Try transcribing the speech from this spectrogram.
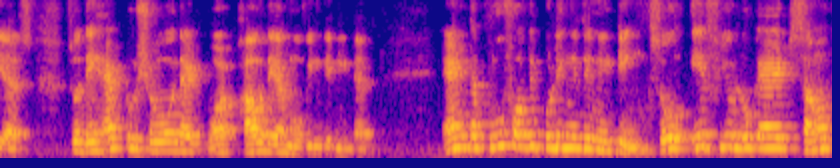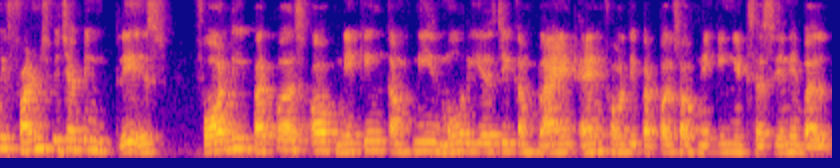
years so they have to show that what how they are moving the needle and the proof of the pudding is in eating. So if you look at some of the funds which have been raised for the purpose of making companies more ESG compliant and for the purpose of making it sustainable,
